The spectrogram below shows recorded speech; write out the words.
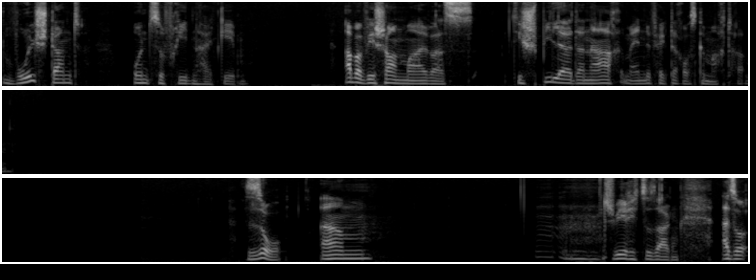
Wohlstand und Zufriedenheit geben. Aber wir schauen mal, was die Spieler danach im Endeffekt daraus gemacht haben. So, ähm, schwierig zu sagen. Also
